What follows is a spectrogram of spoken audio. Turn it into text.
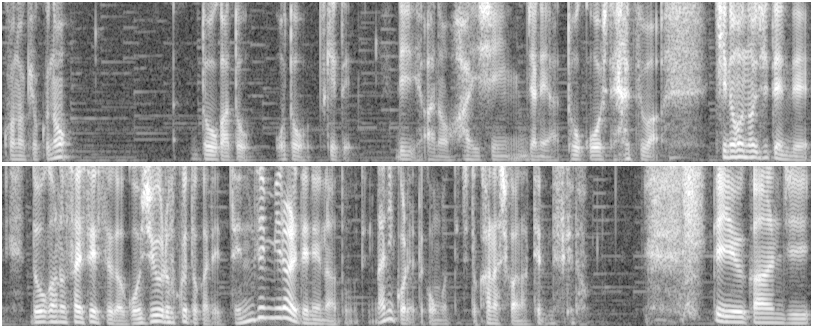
この曲の動画と音をつけてであの配信じゃねえや投稿したやつは 昨日の時点で動画の再生数が56とかで全然見られてねえなと思って何これとか思ってちょっと悲しくはなってるんですけど。っていう感じ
